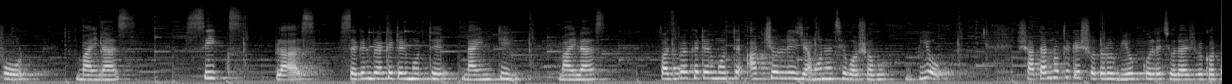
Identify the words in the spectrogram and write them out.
four minus six plus second ব্র্যাকেটের মধ্যে নাইনটিন মাইনাস ফার্স্ট ব্র্যাকেটের মধ্যে আটচল্লিশ যেমন আছে বসাবো, বিয়োগ। সাতান্ন থেকে সতেরো বিয়োগ করলে চলে আসবে কত?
